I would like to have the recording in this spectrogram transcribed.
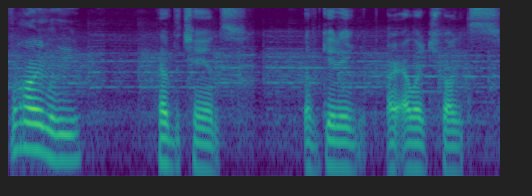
finally have the chance of getting our LR Trunks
